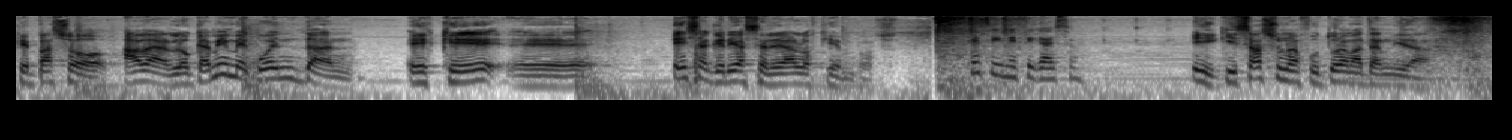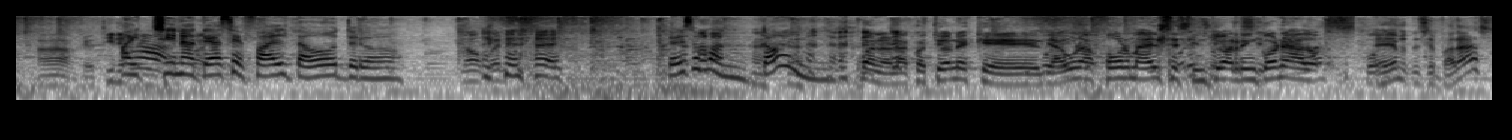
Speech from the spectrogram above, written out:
¿Qué pasó? A ver, lo que a mí me cuentan es que eh, ella quería acelerar los tiempos. ¿Qué significa eso? Y quizás una futura maternidad. Ah, que tiene... Ay, China, te hace falta otro. No, bueno. Es un montón. Bueno, la cuestión es que de alguna forma él se sintió arrinconado. ¿Por ¿eh? eso te separás?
